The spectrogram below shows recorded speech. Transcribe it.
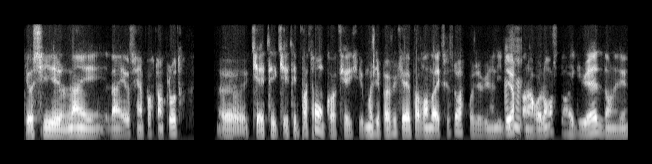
qui est aussi l'un est l'un est aussi important que l'autre, euh, qui a été qui a été patron quoi. Qui, moi j'ai pas vu qu'il n'y avait pas Van Dijk ce soir. J'ai vu un leader mhm. dans la relance, dans les duels, dans les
